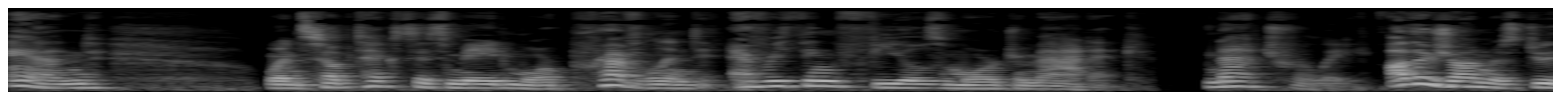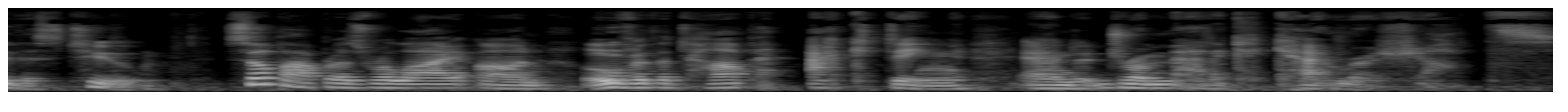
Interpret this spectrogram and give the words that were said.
And when subtext is made more prevalent, everything feels more dramatic, naturally. Other genres do this too. Soap operas rely on over the top acting and dramatic camera shots.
